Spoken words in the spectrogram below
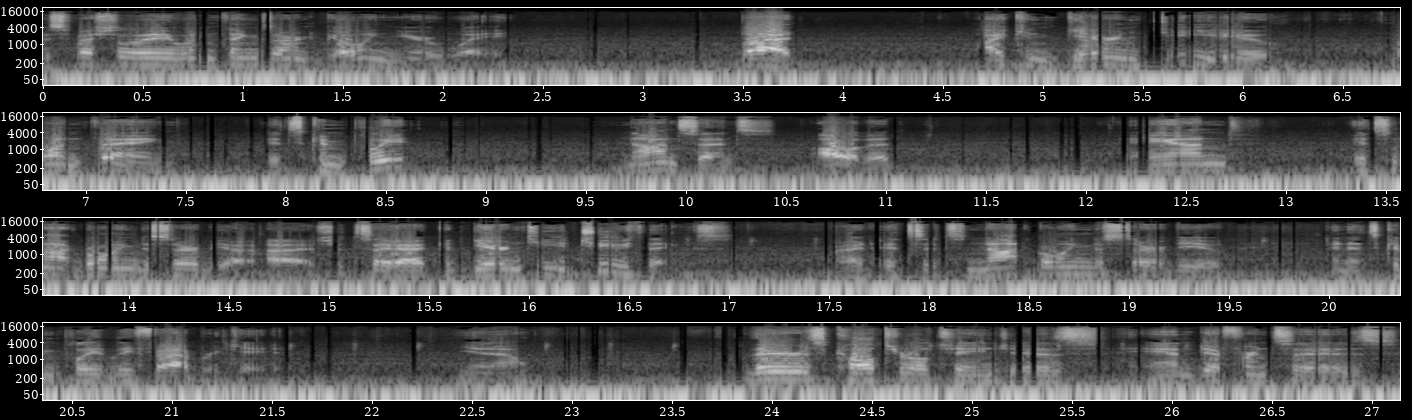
especially when things aren't going your way. But I can guarantee you one thing it's complete nonsense, all of it, and it's not going to serve you. I should say I could guarantee you two things, right? It's it's not going to serve you, and it's completely fabricated. You know, there's cultural changes and differences.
